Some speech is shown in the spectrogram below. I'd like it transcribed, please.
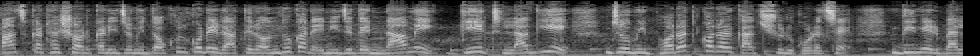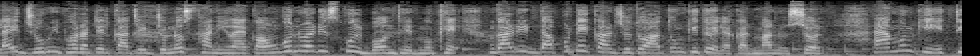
পাঁচ কাঠা সরকারি জমি দখল করে রাতের অন্ধকারে নিজেদের নামে গেট লাগিয়ে জমি ভরাট করার কাজ শুরু করেছে। দিনের বেলায় জমি ভরাটের কাজের জন্য স্থানীয় এক অঙ্গনওয়াড়ি স্কুল বন্ধের মুখে। গাড়ির দাপটে কার্যত আতঙ্কিত এলাকার মানুষজন। এমনকি একটি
